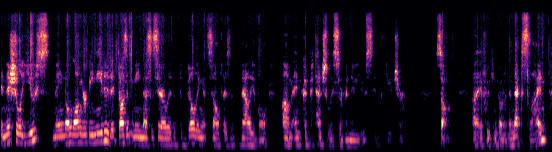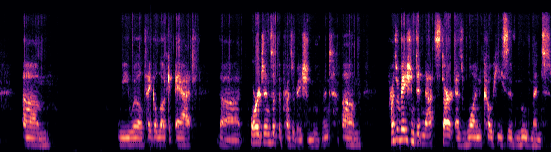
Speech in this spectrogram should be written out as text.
initial use may no longer be needed, it doesn't mean necessarily that the building itself isn't valuable um, and could potentially serve a new use in the future. So uh, if we can go to the next slide, um, we will take a look at the origins of the preservation movement. Um, preservation did not start as one cohesive movement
